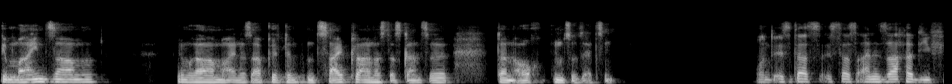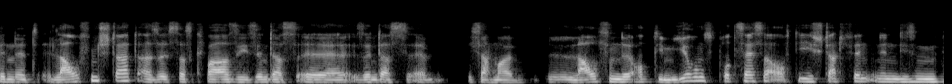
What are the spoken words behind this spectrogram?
gemeinsam im Rahmen eines abgestimmten Zeitplans das Ganze dann auch umzusetzen. Und ist das, ist das eine Sache, die findet laufend statt? Also ist das quasi, sind das, äh, sind das, äh, ich sag mal, laufende Optimierungsprozesse auch, die stattfinden in diesem,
